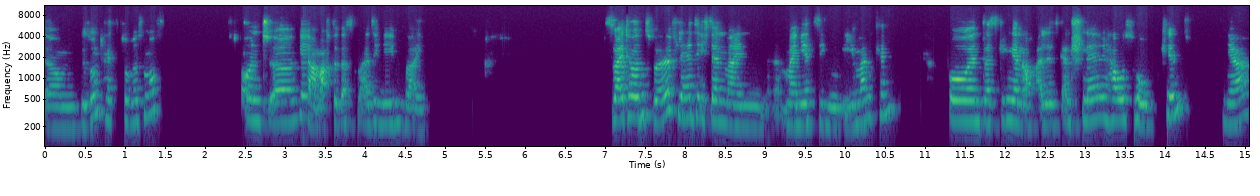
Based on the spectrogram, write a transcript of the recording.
ähm, Gesundheitstourismus und äh, ja, machte das quasi nebenbei. 2012 lernte ich dann meinen, meinen jetzigen Ehemann kennen und das ging dann auch alles ganz schnell, Haus, Hof, Kind. Ja,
